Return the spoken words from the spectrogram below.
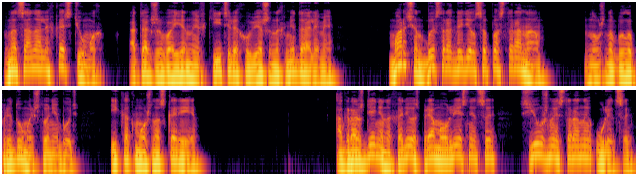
в национальных костюмах, а также военные в кителях, увешанных медалями. Марчин быстро огляделся по сторонам. Нужно было придумать что-нибудь, и как можно скорее. Ограждение находилось прямо у лестницы с южной стороны улицы.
